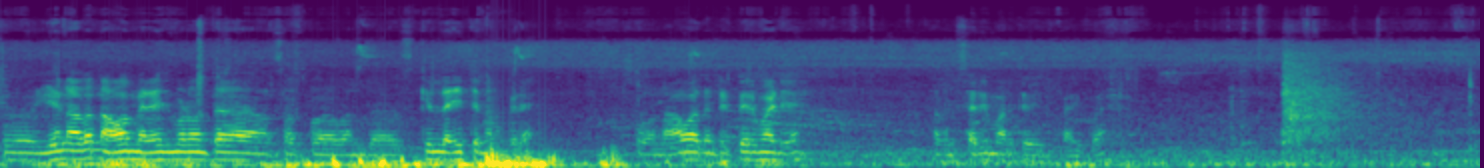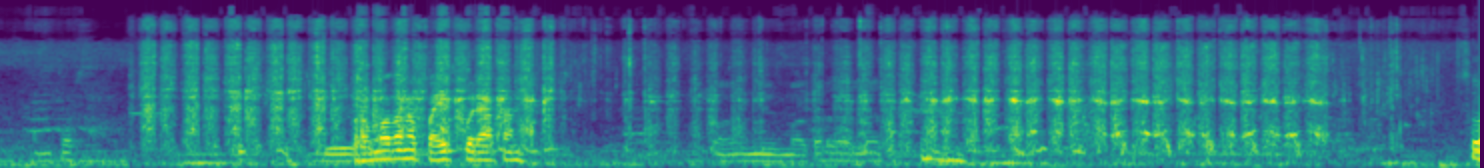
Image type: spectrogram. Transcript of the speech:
ಸೊ ಏನಾದರೂ ನಾವೇ ಮ್ಯಾನೇಜ್ ಮಾಡುವಂಥ ಸ್ವಲ್ಪ ಒಂದು ಸ್ಕಿಲ್ ಐತೆ ನಮ್ಮ ಕಡೆ. ಸೊ ನಾವು ಅದನ್ನು ರಿಪೇರ್ ಮಾಡಿ ಅದನ್ನು ಸರಿ ಮಾಡ್ತೇವೆ ಪೈಪ ಪ್ರಮೋದನ ಪೈಪ್ ಕುರಿಯಾತಾನ ಸೊ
